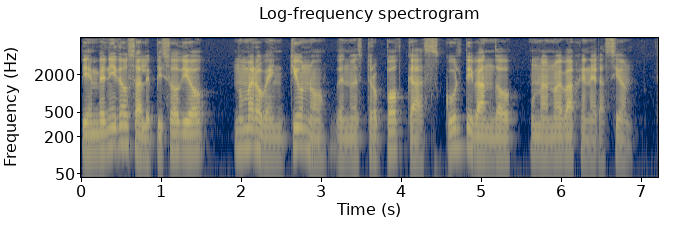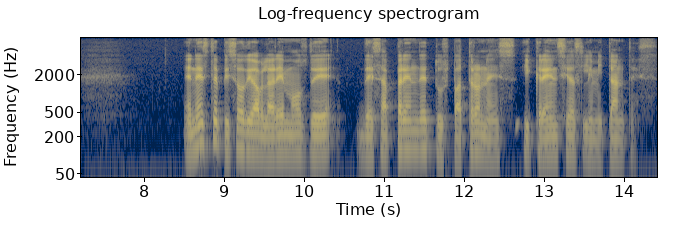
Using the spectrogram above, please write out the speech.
Bienvenidos al episodio número 21 de nuestro podcast Cultivando una nueva generación. En este episodio hablaremos de desaprende tus patrones y creencias limitantes.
